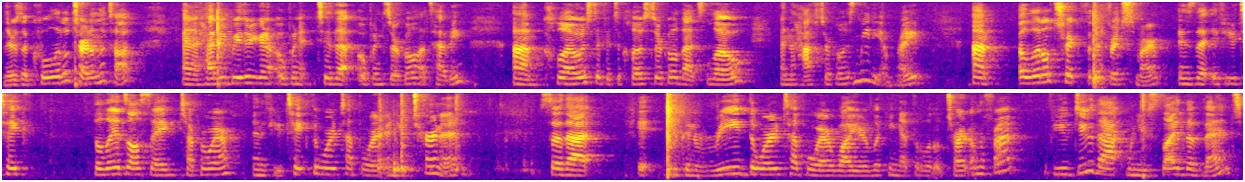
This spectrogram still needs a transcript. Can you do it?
There's a cool little chart on the top and a heavy breather, you're gonna open it to the open circle, that's heavy. Um, closed, if it's a closed circle, that's low, and the half circle is medium, right? Um, a little trick for the Fridge Smart is that if you take the lids all say Tupperware, and if you take the word Tupperware and you turn it so that it, you can read the word Tupperware while you're looking at the little chart on the front, if you do that, when you slide the vent,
